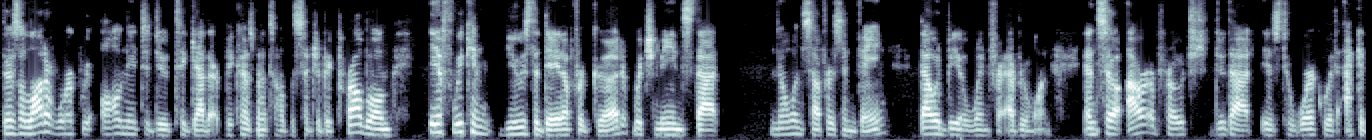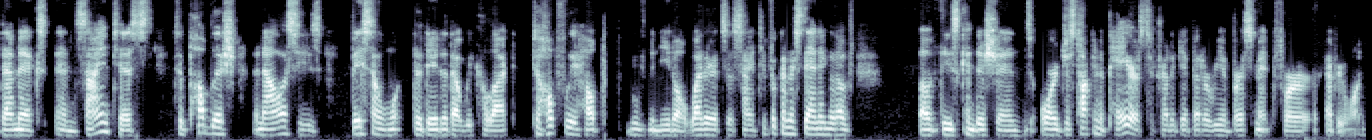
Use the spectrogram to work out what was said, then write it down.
there's a lot of work we all need to do together because mental health is such a big problem. If we can use the data for good, which means that no one suffers in vain, that would be a win for everyone. And so our approach to do that is to work with academics and scientists to publish analyses based on the data that we collect to hopefully help move the needle, whether it's a scientific understanding of of these conditions or just talking to payers to try to get better reimbursement for everyone.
